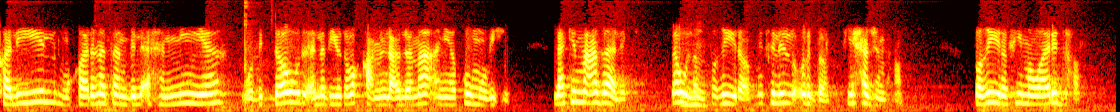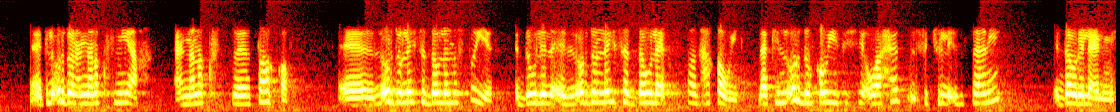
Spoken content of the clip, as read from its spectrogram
قليل مقارنة بالأهمية وبالدور الذي يتوقع من العلماء أن يقوموا به. لكن مع ذلك دولة صغيرة مثل الأردن في حجمها صغيرة في مواردها. في الأردن عندنا نقص مياه عندنا نقص طاقة. الأردن ليست دولة نفطية الدولة الأردن ليست دولة اقتصادها قوي لكن الأردن قوية في شيء واحد الفكر الإنساني الدور العلمي.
